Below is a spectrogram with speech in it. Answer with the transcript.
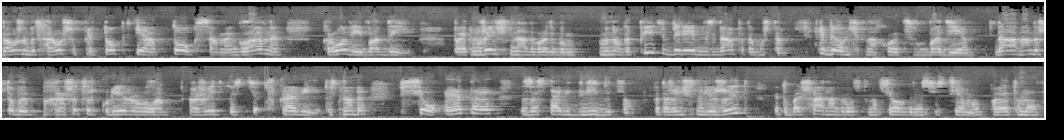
Должен быть хороший приток и отток, самое главное, крови и воды. Поэтому женщине надо вроде бы много пить в беременность, да, потому что ребеночек находится в воде. Да, надо, чтобы хорошо циркулировала жидкость в крови. То есть надо все это заставить двигаться. Когда женщина лежит, это большая нагрузка на все органы системы. Поэтому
